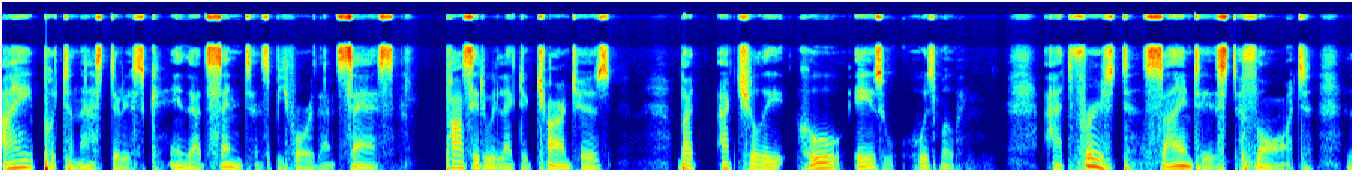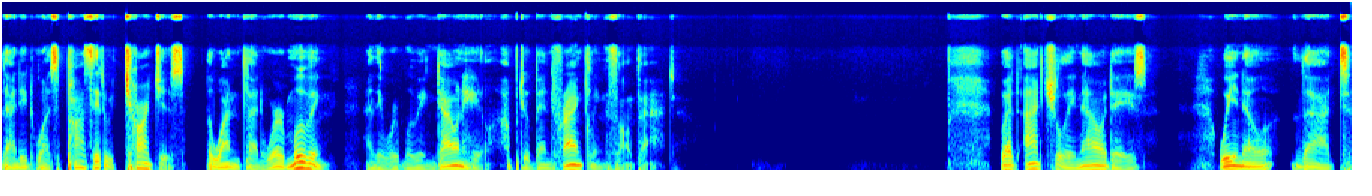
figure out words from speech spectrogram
I put an asterisk in that sentence before that says positive electric charges, but actually who is who's moving? At first, scientists thought that it was positive charges, the ones that were moving, and they were moving downhill. Up to Ben Franklin thought that. But actually, nowadays, we know that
